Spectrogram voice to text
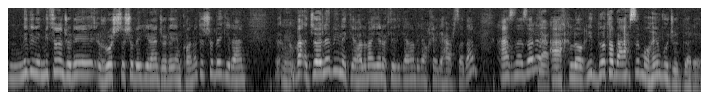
می‌دونید می‌تونن جلوی رشدش رو بگیرن جلوی امکاناتش رو بگیرن. و جالب اینه که حالا من یه نکته دیگرم بگم خیلی حرف زدم. از نظر نه. اخلاقی دو تا بحث مهم وجود داره.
